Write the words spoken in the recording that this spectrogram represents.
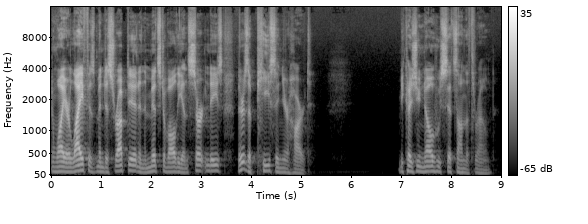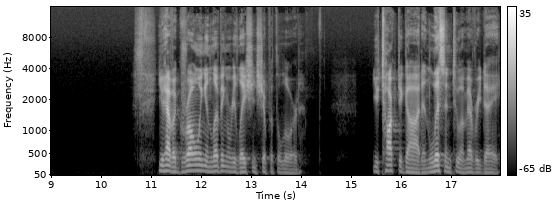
And while your life has been disrupted in the midst of all the uncertainties, there's a peace in your heart because you know who sits on the throne. You have a growing and living relationship with the Lord. You talk to God and listen to Him every day.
